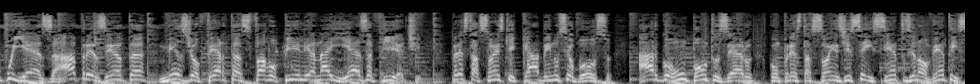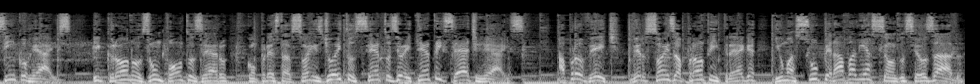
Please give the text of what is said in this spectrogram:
Grupo IESA apresenta mês de ofertas Farroupilha na IESA Fiat. Prestações que cabem no seu bolso. Argo 1.0 com prestações de 695 reais. e Cronos 1.0 com prestações de 887 reais. Aproveite versões à pronta entrega e uma super avaliação do seu usado.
